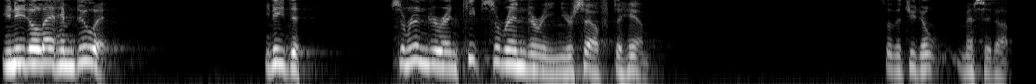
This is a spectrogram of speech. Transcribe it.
You need to let Him do it. You need to surrender and keep surrendering yourself to Him so that you don't mess it up.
